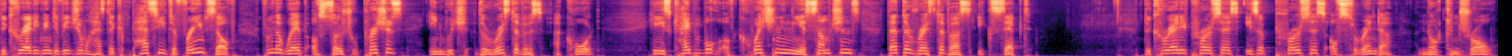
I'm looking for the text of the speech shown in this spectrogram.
The creative individual has the capacity to free himself from the web of social pressures in which the rest of us are caught. He is capable of questioning the assumptions that the rest of us accept. The creative process is a process of surrender, not control.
